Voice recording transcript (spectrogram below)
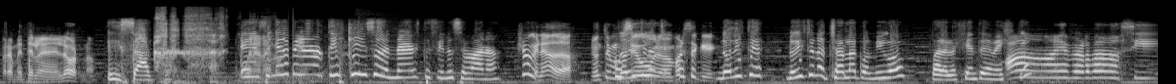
para meterlo en el horno. Exacto. El la señor. Emiliano Ortiz, ¿qué hizo de Nerd este fin de semana? Creo que nada, no estoy muy ¿No viste seguro, me parece que... ¿No diste, ¿No diste una charla conmigo para la gente de México? Ah, es verdad, sí,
